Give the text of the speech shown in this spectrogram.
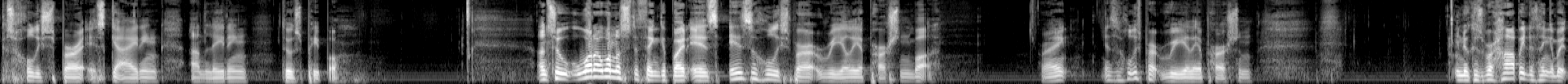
Because Holy Spirit is guiding and leading those people. And so, what I want us to think about is is the Holy Spirit really a person? But, right? Is the Holy Spirit really a person? You know, because we're happy to think about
